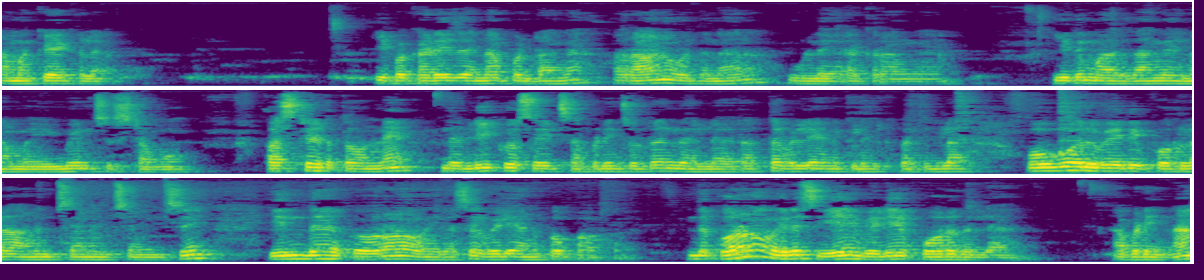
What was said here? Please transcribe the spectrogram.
நம்ம கேட்கல. இப்போ கடைசியாக என்ன பண்ணுறாங்க ராணுவத்தினர் உள்ளே இறக்குறாங்க. இது மாதிரி தாங்க நம்ம இம்யூன் சிஸ்டமும் ஃபர்ஸ்ட் எடுத்தோடனே இந்த லீகோசைட்ஸ் அப்படின்னு சொல்லிட்டு இந்த ரத்த வெள்ளை அணுக்கள் இருக்கு பார்த்தீங்களா ஒவ்வொரு வேதிப்பொருளை அனுப்பிச்சு அனுப்பிச்சு அனுப்பிச்சு இந்த கொரோனா வைரஸை வெளியே அனுப்ப பார்ப்போம். இந்த கொரோனா வைரஸ் ஏன் வெளியே போகிறதில்ல அப்படின்னா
